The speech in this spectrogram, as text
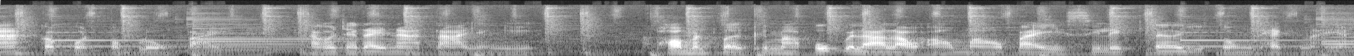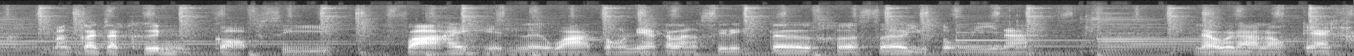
นะ ก็กดตกลงไป แล้วก็จะได้หน้าตาอย่างนี้ พอมันเปิดขึ้นมาปุ๊บ เวลาเราเอาเมาส์ไป selector อยู่ตรงแท็กไหนอะ มันก็จะขึ้นกรอบสีฟ้าให้เห็นเลยว่าตรงนี้กำลัง selector cursor อยู่ตรงนี้นะ แล้วเวลาเราแก้ไข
